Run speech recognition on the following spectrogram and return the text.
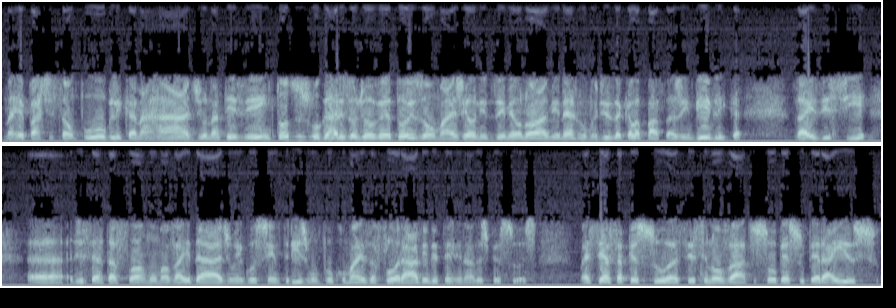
na repartição pública, na rádio, na TV, em todos os lugares onde houver dois ou mais reunidos em meu nome, né? Como diz aquela passagem bíblica, vai existir uh, de certa forma uma vaidade, um egocentrismo um pouco mais aflorado em determinadas pessoas. Mas se essa pessoa, se esse novato souber superar isso,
